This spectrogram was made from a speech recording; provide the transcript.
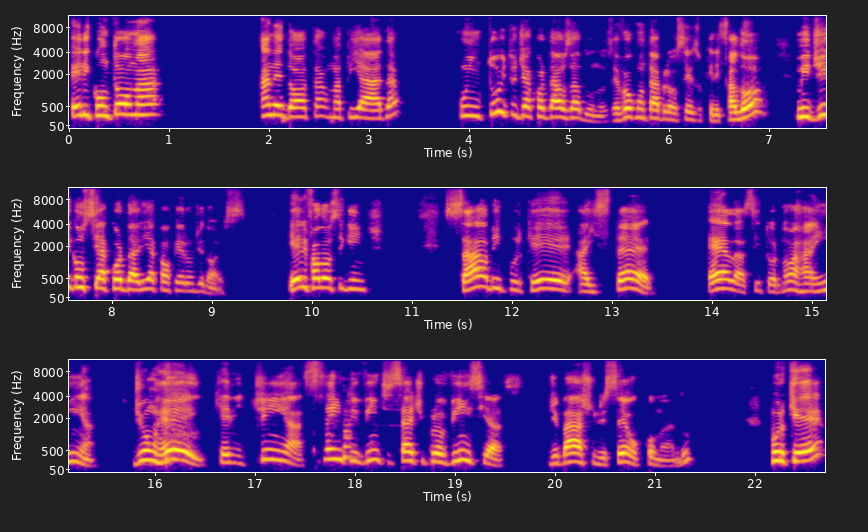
ele contou uma anedota, uma piada, com o intuito de acordar os alunos. Eu vou contar para vocês o que ele falou, me digam se acordaria qualquer um de nós. E ele falou o seguinte: sabem por que a Esther, ela se tornou a rainha de um rei que ele tinha 127 províncias debaixo de seu comando? Porque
